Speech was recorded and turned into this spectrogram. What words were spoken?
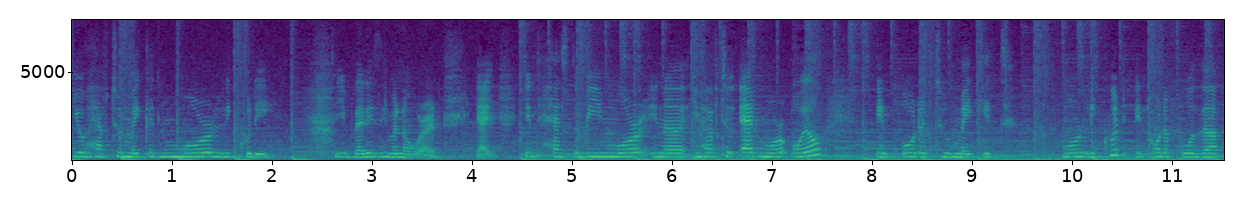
you have to make it more liquidy if that is even a word. Yeah it has to be more in a you have to add more oil in order to make it more liquid in order for the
